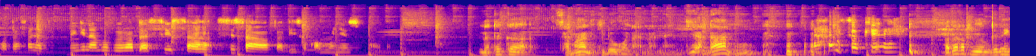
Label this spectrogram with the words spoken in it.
watafanya vitu vingine ambavyo labda si sawa si sawa kabisa kwa mwenyezi mungu nataka samani kidogo na, na, naingia ndani. Ah, okay. Nataka tuiongelee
